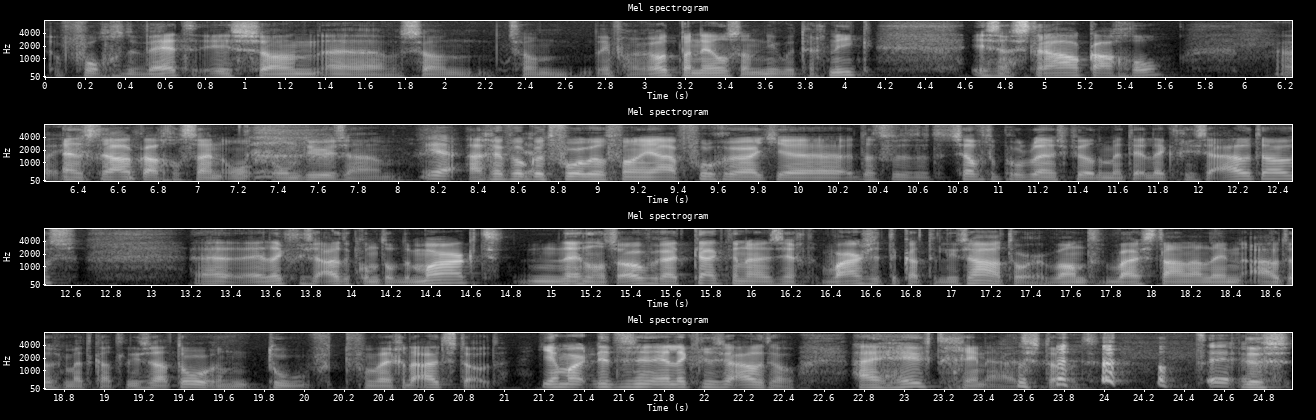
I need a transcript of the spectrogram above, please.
volgens de wet is zo'n eh, zo'n zo'n infraroodpaneel, zo'n nieuwe techniek, is een straalkachel. Oh, ja. En straalkachels zijn on- onduurzaam. Ja. Hij geeft ook het voorbeeld van, ja, vroeger had je dat we hetzelfde probleem speelden met de elektrische auto's. Eh, elektrische auto komt op de markt. De Nederlandse overheid kijkt ernaar en zegt, waar zit de katalysator? Want wij staan alleen auto's met katalysatoren toe vanwege de uitstoot. Ja, maar dit is een elektrische auto. Hij heeft geen uitstoot. Dus,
